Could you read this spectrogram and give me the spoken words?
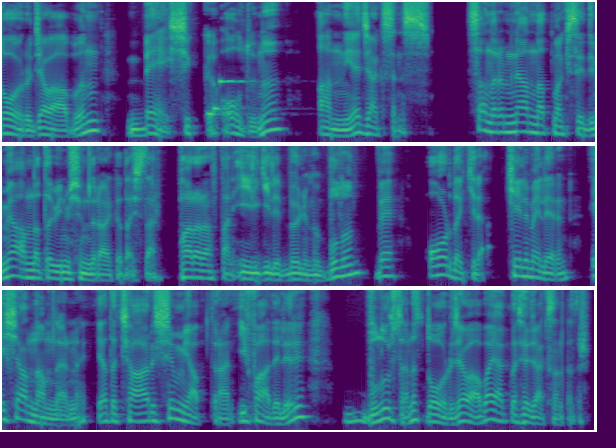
doğru cevabın B şıkkı olduğunu anlayacaksınız. Sanırım ne anlatmak istediğimi anlatabilmişimdir arkadaşlar. Paragraftan ilgili bölümü bulun ve oradaki kelimelerin eş anlamlarını ya da çağrışım yaptıran ifadeleri bulursanız doğru cevaba yaklaşacaksınızdır.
